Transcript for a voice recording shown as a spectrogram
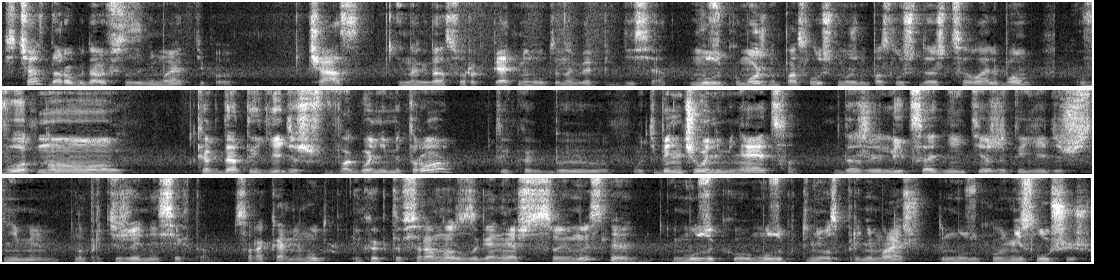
Сейчас дорога до офиса занимает типа час, иногда 45 минут, иногда 50. Музыку можно послушать, можно послушать даже целый альбом. Вот, но когда ты едешь в вагоне метро, ты как бы... У тебя ничего не меняется. Даже лица одни и те же, ты едешь с ними на протяжении всех там 40 минут, и как-то все равно загоняешься в свои мысли, и музыку, музыку ты не воспринимаешь, ты музыку не слушаешь.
